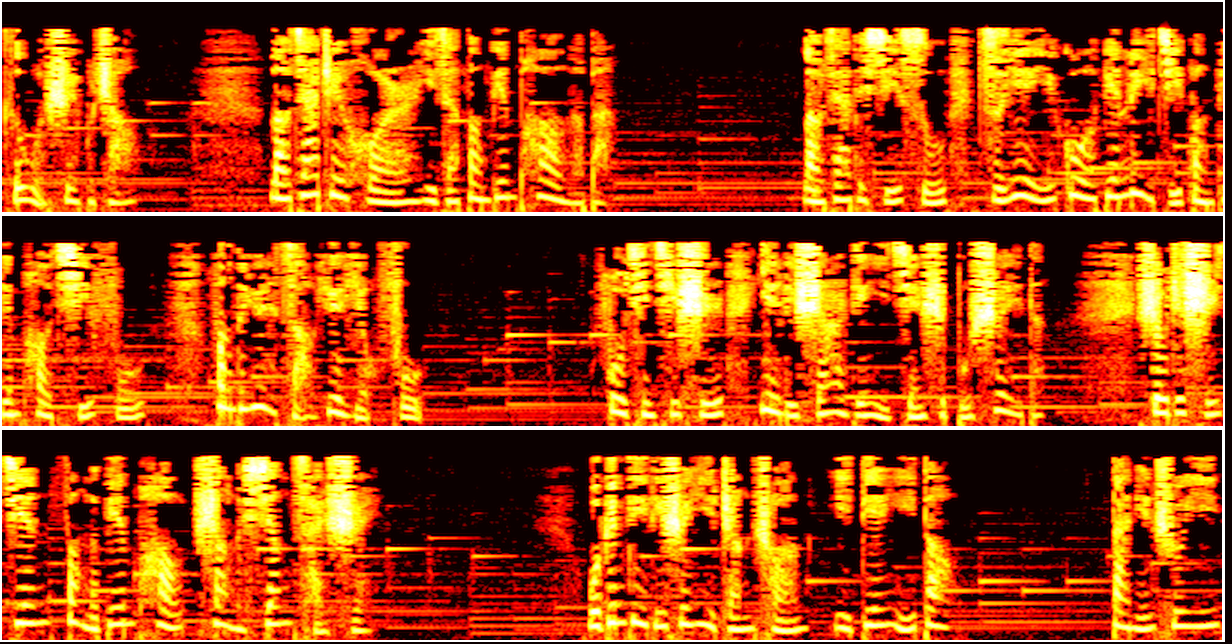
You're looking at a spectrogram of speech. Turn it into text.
可我睡不着，老家这会儿已在放鞭炮了吧？老家的习俗，子夜一过便立即放鞭炮祈福，放得越早越有福。父亲其实夜里十二点以前是不睡的，守着时间放了鞭炮、上了香才睡。我跟弟弟睡一张床，一颠一倒。大年初一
